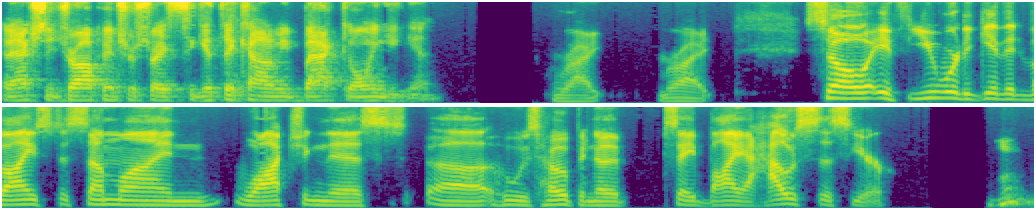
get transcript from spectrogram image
and actually drop interest rates to get the economy back going again. Right, right. So, if you were to give advice to someone watching this uh, who was hoping to, say, buy a house this year, mm-hmm.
